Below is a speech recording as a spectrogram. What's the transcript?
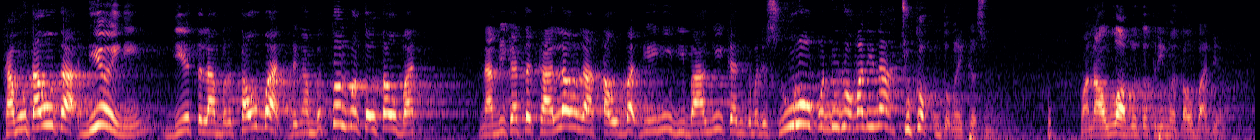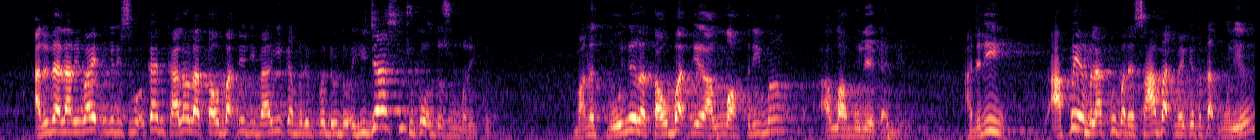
Kamu tahu tak, dia ini dia telah bertaubat dengan betul-betul taubat Nabi kata kalaulah taubat dia ini dibagikan kepada seluruh penduduk Madinah cukup untuk mereka semua. Mana Allah betul terima taubat dia. Ada dalam riwayat juga disebutkan kalaulah taubat dia dibagikan kepada penduduk Hijaz cukup untuk semua mereka. Mana punyalah taubat dia Allah terima, Allah muliakan dia. Ha, jadi apa yang berlaku pada sahabat mereka tetap mulia,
